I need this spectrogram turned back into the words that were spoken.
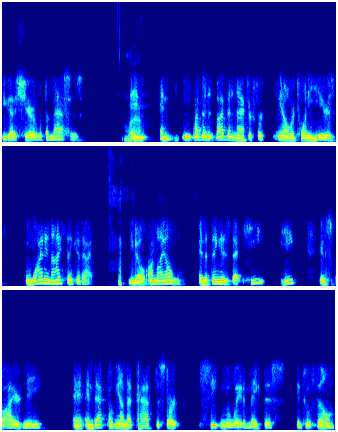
You got to share it with the masses. Wow. And, and I've been, I've been an actor for, you know, over 20 years. Why didn't I think of that? you know, on my own. And the thing is that he, he inspired me and, and that put me on that path to start seeking a way to make this into a film.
